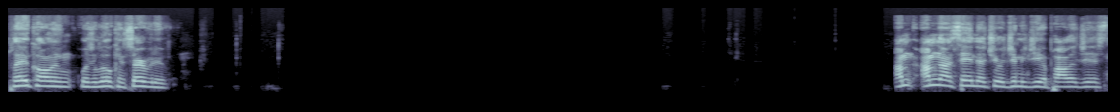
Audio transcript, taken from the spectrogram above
Play calling was a little conservative. I'm I'm not saying that you're a Jimmy G apologist.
